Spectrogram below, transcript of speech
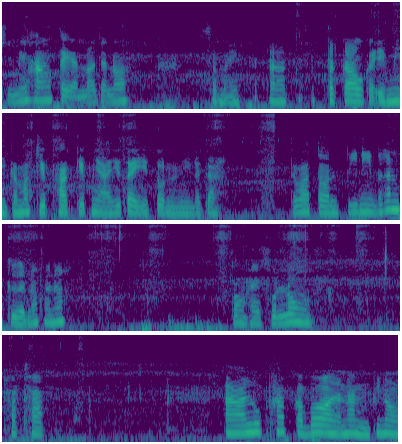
ที่ไม่ห้างแตนเนาะจ้ะเนาะสมัย ตะเกากับเอมี่ก็มาเก็บผักเก็บหญ้าอยู่ใต้ต้นนี้ละจ้ะแต่ว่าตอนปีนี้พระท่านเกิดเนาะค่ะเนาะต้องให้ฝนลงคักๆอาลูกพับกับบ่อนั่นพี่น้อง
